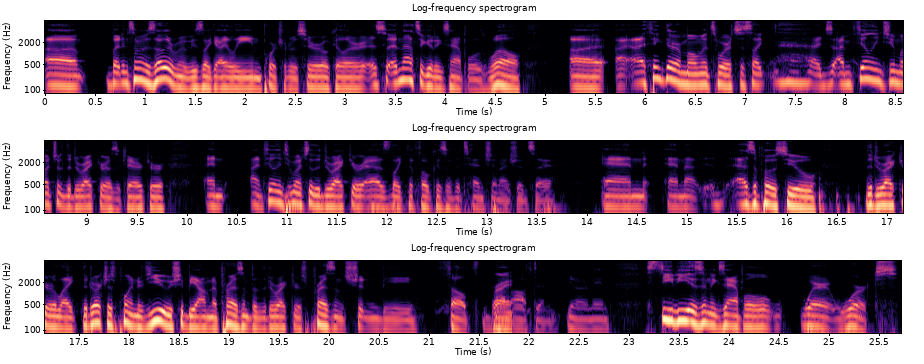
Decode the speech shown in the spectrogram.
Um, but in some of his other movies, like Aileen, Portrait of a Serial Killer, and that's a good example as well. Uh, I, I think there are moments where it's just like I just, I'm feeling too much of the director as a character, and I'm feeling too much of the director as like the focus of attention, I should say, and and uh, as opposed to the director, like the director's point of view should be omnipresent, but the director's presence shouldn't be felt that Right. often. You know what I mean? Stevie is an example where it works,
